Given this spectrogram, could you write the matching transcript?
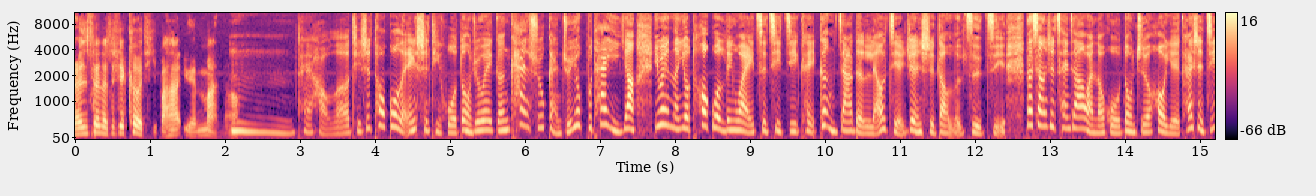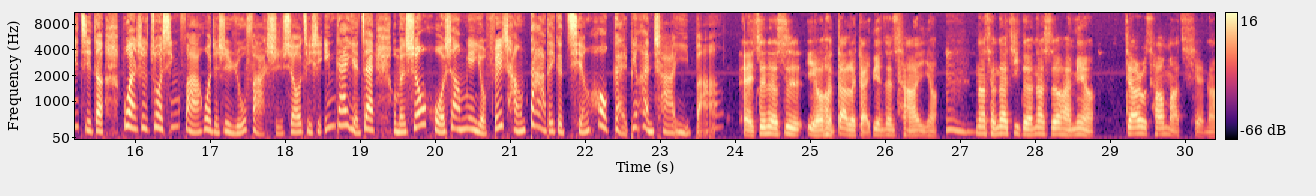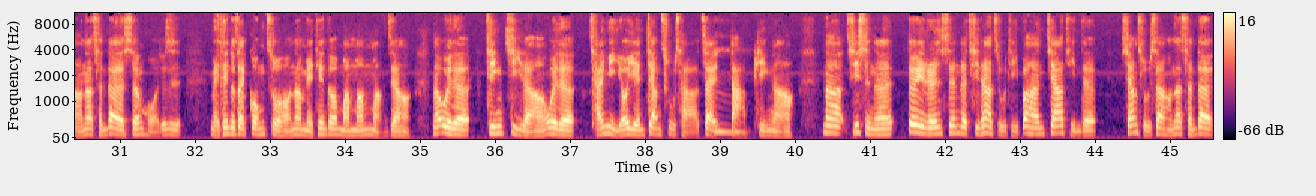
人生的这些课题把它圆满啊。嗯嗯，太好了。其实透过了 A 实体活动，就会跟看书感觉又不太一样，因为呢，又透过另外一次契机，可以更加的了解、认识到了自己。那像是参加完了活动之后，也开始积极的，不管是做心法或者是如法实修，其实应该也在我们生活上面有非常大的一个前后改变和差异吧？哎、欸，真的是有很大的改变跟差异哈。嗯，那陈在记得那时候还没有加入超马前啊，那陈代的生活就是每天都在工作哈，那每天都忙忙忙这样哈。那为了经济的哈，为了柴米油盐酱醋茶在打拼啊。嗯、那其实呢，对人生的其他主题，包含家庭的相处上，那陈代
